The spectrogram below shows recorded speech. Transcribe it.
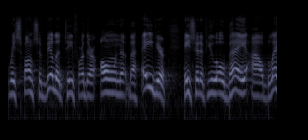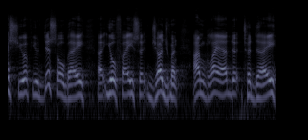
responsibility for their own behavior. He said, If you obey, I'll bless you. If you disobey, uh, you'll face judgment. I'm glad today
